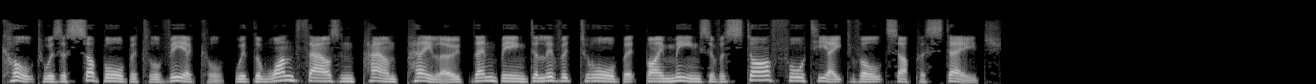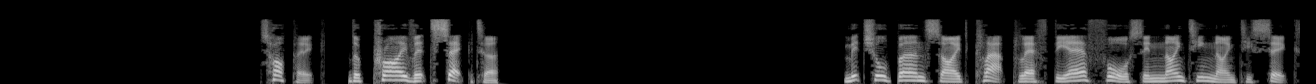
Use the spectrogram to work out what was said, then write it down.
Colt was a suborbital vehicle, with the 1,000-pound payload then being delivered to orbit by means of a star 48 volts upper stage. The private sector Mitchell Burnside Clapp left the Air Force in 1996.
